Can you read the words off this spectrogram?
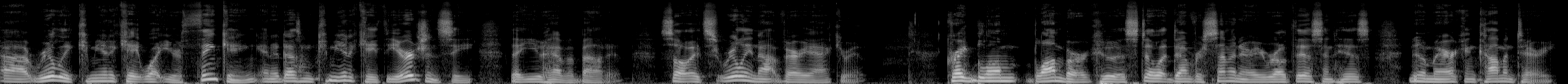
uh, really communicate what you're thinking and it doesn't communicate the urgency that you have about it. So it's really not very accurate. Craig Blom, Blomberg, who is still at Denver Seminary, wrote this in his New American Commentary.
